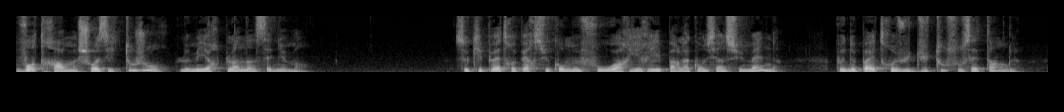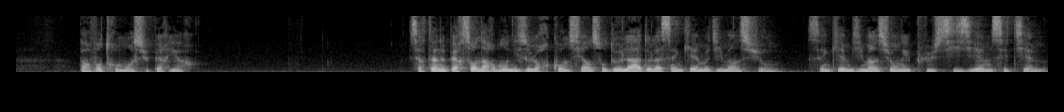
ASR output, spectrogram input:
Votre âme choisit toujours le meilleur plan d'enseignement. Ce qui peut être perçu comme faux ou arriéré par la conscience humaine peut ne pas être vu du tout sous cet angle par votre moi supérieur. Certaines personnes harmonisent leur conscience au-delà de la cinquième dimension, cinquième dimension et plus, sixième, septième.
